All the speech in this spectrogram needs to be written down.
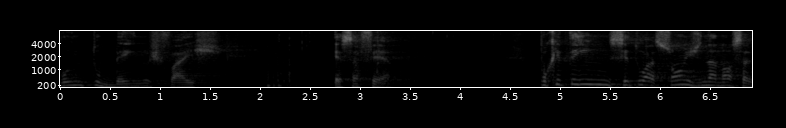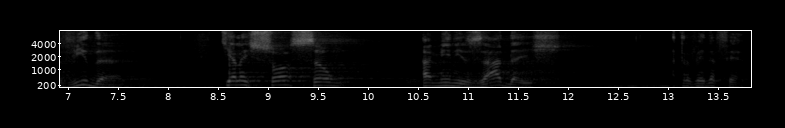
quanto bem nos faz essa fé. Porque tem situações na nossa vida que elas só são amenizadas através da fé.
